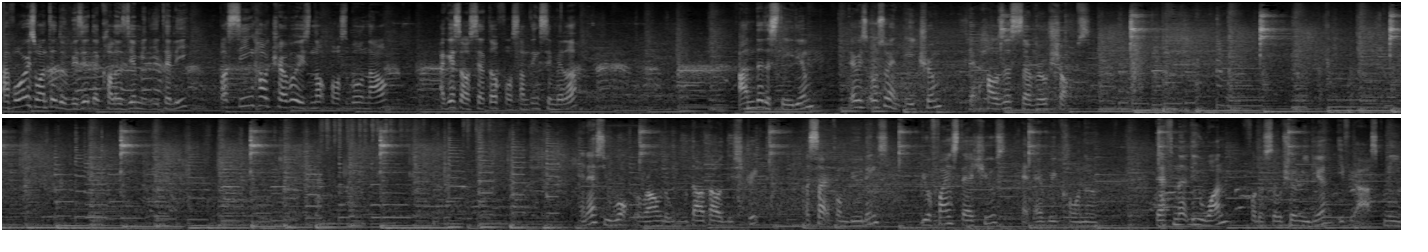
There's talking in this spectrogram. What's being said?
I've always wanted to visit the Colosseum in Italy, but seeing how travel is not possible now, I guess I'll settle for something similar. Under the stadium, there is also an atrium that houses several shops. As you walk around the Wudadao district, aside from buildings, you'll find statues at every corner. Definitely one for the social media if you ask me.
